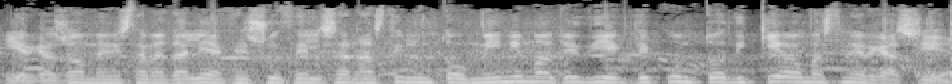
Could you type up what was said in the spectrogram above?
Οι εργαζόμενοι στα μεταλλεία Χρυσού θέλησαν να στείλουν το μήνυμα ότι διεκδικούν το δικαίωμα στην εργασία.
